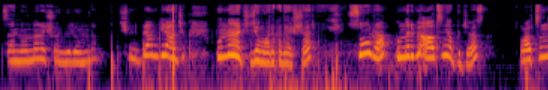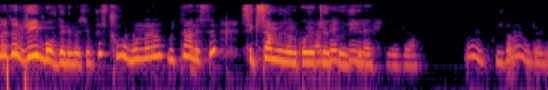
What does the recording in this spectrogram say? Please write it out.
Sen ondan açıyorsun görüyorum da. Şimdi ben birazcık bundan açacağım arkadaşlar. Sonra bunları bir altın yapacağız. Altınları da rainbow denemesi yapacağız. Çünkü bunların bir tanesi 80 milyonluk oluyor Ben tek gözleri. birleştireceğim. Hı, Füzleme miydi öyle?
